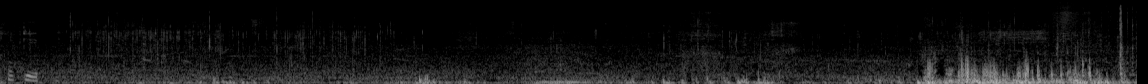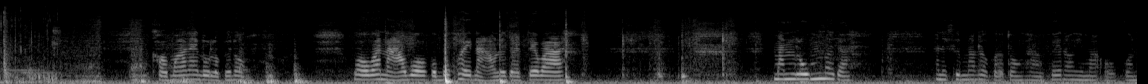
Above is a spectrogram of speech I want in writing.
เขาเกตเขามาในรถหรอพี่น้องบอกว่าหนาวบอกก็บ่ค่อยหนาวเลยจ้ะแต่ว่า มันล้มเนาะจ้ะอันนี้ขึ้นมาเราก็ต้องทาเฟสเอาหิมะออกก่อน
